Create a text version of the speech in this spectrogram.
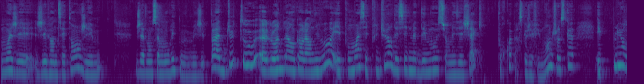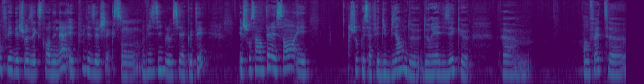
moi, j'ai 27 ans, j'avance à mon rythme, mais j'ai pas du tout, euh, loin de là, encore leur niveau. Et pour moi, c'est plus dur d'essayer de mettre des mots sur mes échecs. Pourquoi? Parce que j'ai fait moins de choses qu'eux. Et plus on fait des choses extraordinaires, et plus les échecs sont visibles aussi à côté. Et je trouve ça intéressant. Et je trouve que ça fait du bien de, réaliser que, euh, en fait, euh,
